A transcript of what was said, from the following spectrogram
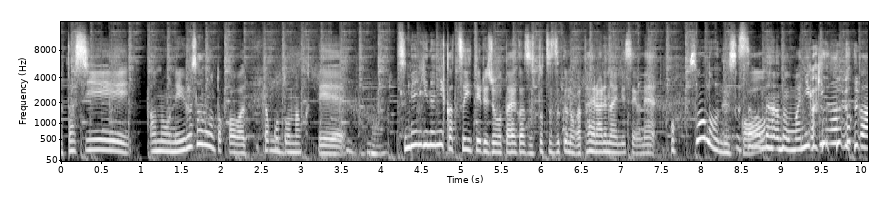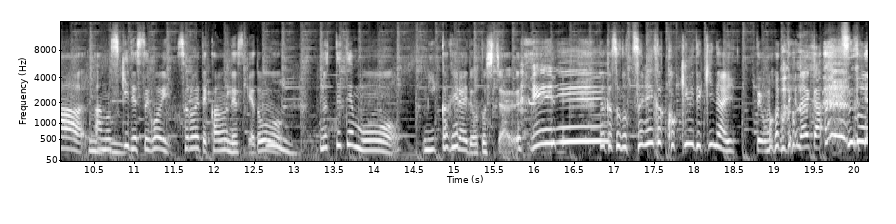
私あのネイルサロンとかは行ったことなくて、うんあの爪に何かついてる状態がずっと続くのが耐えられないんですよね。あそうなんですか？そうなあの。マニキュアとかうんうん。あの好きですごい揃えて買うんですけど、うん。塗ってても3日ぐらいで落としちゃう。えなんかその爪が呼吸できないって思って なんかすごい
